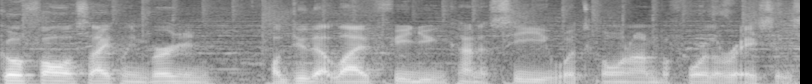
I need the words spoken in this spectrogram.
go follow Cycling Virgin. I'll do that live feed. You can kind of see what's going on before the races.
